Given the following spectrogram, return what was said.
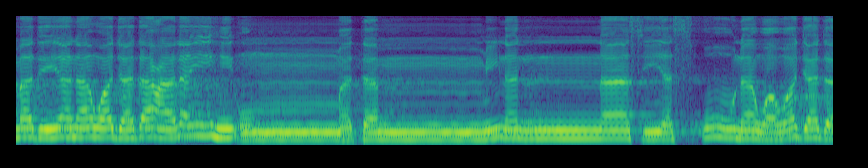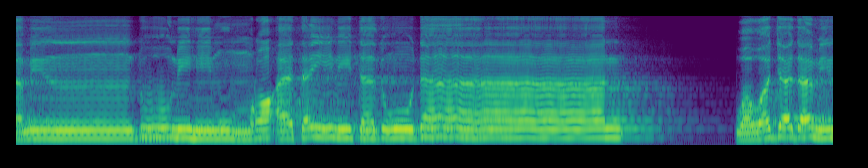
مدين وجد عليه أمة من الناس يسقون ووجد من دونهم امرأتين تذودان ووجد من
